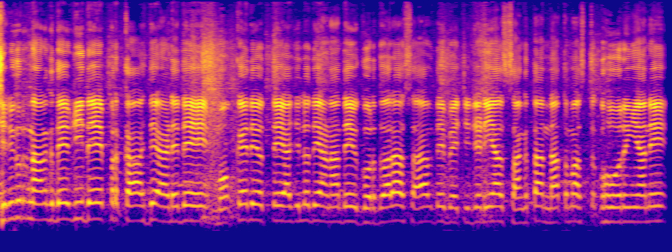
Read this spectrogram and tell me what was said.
ਸ਼੍ਰੀ ਗੁਰੂ ਨਾਨਕ ਦੇਵ ਜੀ ਦੇ ਪ੍ਰਕਾਸ਼ ਦਿਹਾੜੇ ਦੇ ਮੌਕੇ ਦੇ ਉੱਤੇ ਅੱਜ ਲੁਧਿਆਣਾ ਦੇ ਗੁਰਦੁਆਰਾ ਸਾਹਿਬ ਦੇ ਵਿੱਚ ਜਿਹੜੀਆਂ ਸੰਗਤਾਂ ਨਤਮਸਤਕ ਹੋ ਰਹੀਆਂ ਨੇ।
